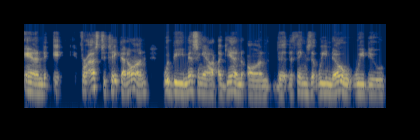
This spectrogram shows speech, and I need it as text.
And it, for us to take that on would be missing out again on the, the things that we know we do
